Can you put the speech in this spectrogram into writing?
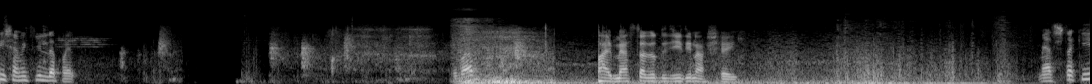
ইস আমি কিলটা পাই এবার ভাই ম্যাচটা যদি জিতি না সেই। ম্যাচটা কি?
